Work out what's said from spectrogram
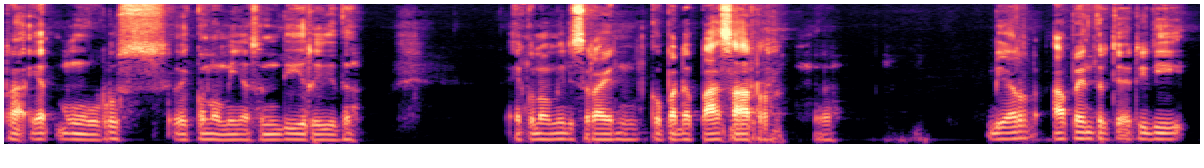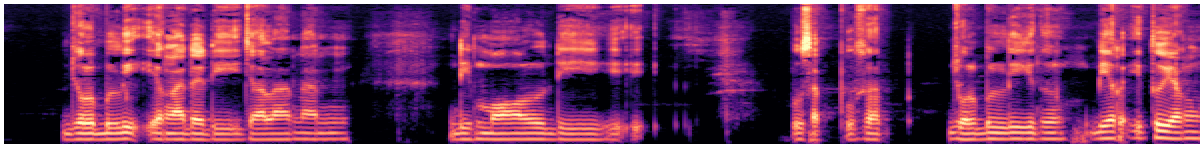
rakyat mengurus ekonominya sendiri gitu. Ekonomi diserahin kepada pasar. Biar apa yang terjadi di jual beli yang ada di jalanan di mall di pusat-pusat jual beli gitu biar itu yang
